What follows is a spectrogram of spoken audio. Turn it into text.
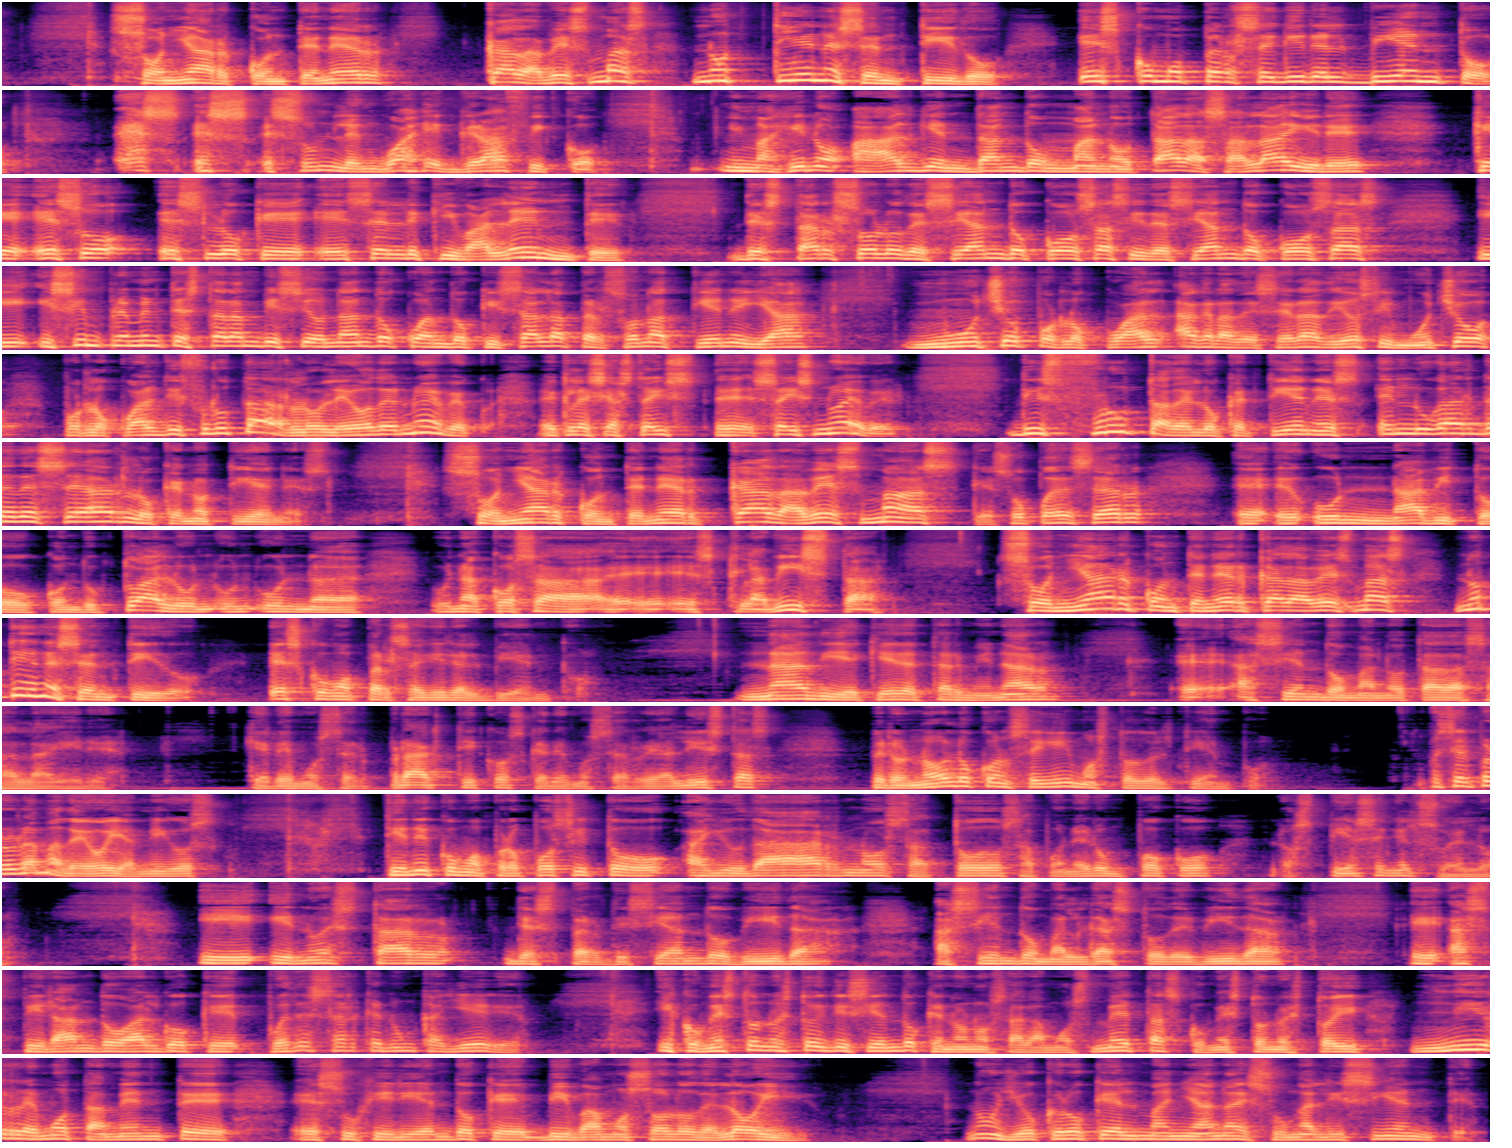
Soñar con tener cada vez más no tiene sentido. Es como perseguir el viento. Es, es, un lenguaje gráfico. Imagino a alguien dando manotadas al aire, que eso es lo que es el equivalente de estar solo deseando cosas y deseando cosas y, y simplemente estar ambicionando cuando quizá la persona tiene ya mucho por lo cual agradecer a Dios y mucho por lo cual disfrutar. Lo leo de nueve, Eclesiastes 6.9. Eh, Disfruta de lo que tienes en lugar de desear lo que no tienes. Soñar con tener cada vez más, que eso puede ser eh, eh, un hábito conductual, una cosa esclavista. Soñar con tener cada vez más no tiene sentido. Es como perseguir el viento. Nadie quiere terminar eh, haciendo manotadas al aire. Queremos ser prácticos, queremos ser realistas, pero no lo conseguimos todo el tiempo. Pues el programa de hoy, amigos, tiene como propósito ayudarnos a todos a poner un poco los pies en el suelo y, no estar desperdiciando vida, haciendo mal gasto de vida, eh, aspirando a algo que puede ser que nunca llegue. Y con esto no estoy diciendo que no nos hagamos metas, con esto no estoy ni remotamente eh, sugiriendo que vivamos solo del hoy. No, yo creo que el mañana es un aliciente.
